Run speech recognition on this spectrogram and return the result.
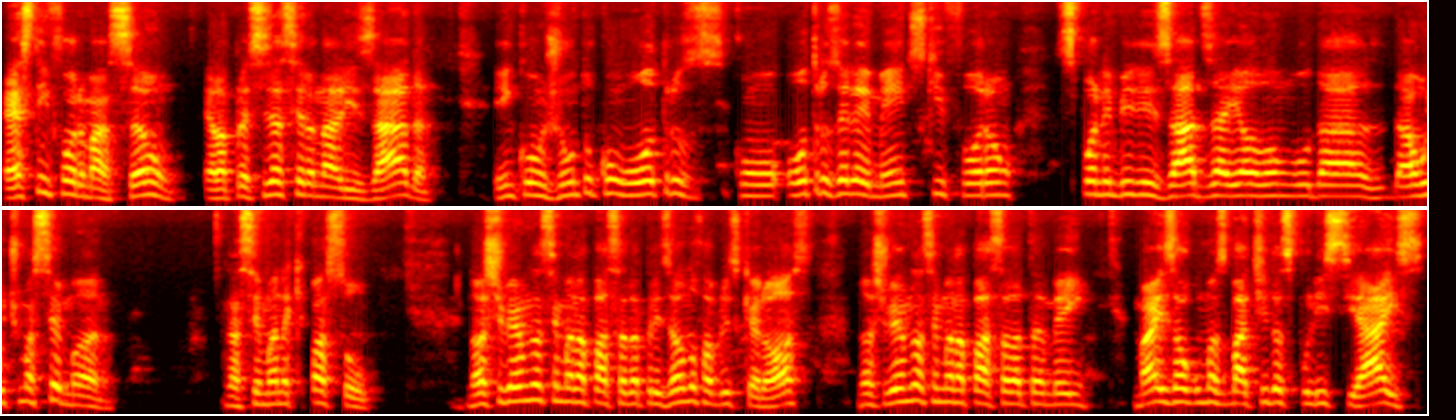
esta informação ela precisa ser analisada em conjunto com outros, com outros elementos que foram disponibilizados aí ao longo da, da última semana, na semana que passou. Nós tivemos na semana passada a prisão do Fabrício Queiroz, nós tivemos na semana passada também mais algumas batidas policiais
